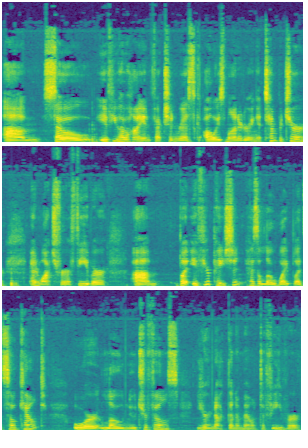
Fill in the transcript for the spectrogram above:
Um, so, if you have a high infection risk, always monitoring a temperature and watch for a fever. Um, but if your patient has a low white blood cell count or low neutrophils, you're not going to mount a fever.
